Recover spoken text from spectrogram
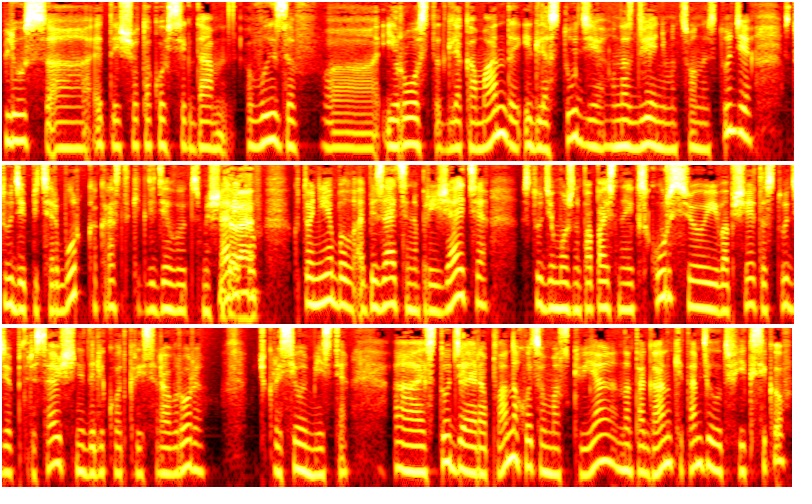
плюс а, это еще такой всегда вызов а, и рост для команды и для студии. У нас две анимационные студии. Студия Петербург, как раз-таки, где делают смешариков. Да. Кто не был, обязательно приезжайте. В студию можно попасть на экскурсию, и вообще эта студия потрясающая, недалеко от крейсера «Авроры» очень красивом месте. А, студия «Аэроплан» находится в Москве, на Таганке, там делают фиксиков.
